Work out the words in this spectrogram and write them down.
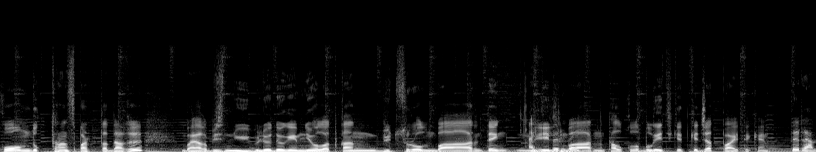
коомдук транспортто дагы баягы биздин үй бүлөдөгү эмне болуп атканын бүт суроонун баарын тең элдин баарын талкуулоо бул этикетке жатпайт экен. Туура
